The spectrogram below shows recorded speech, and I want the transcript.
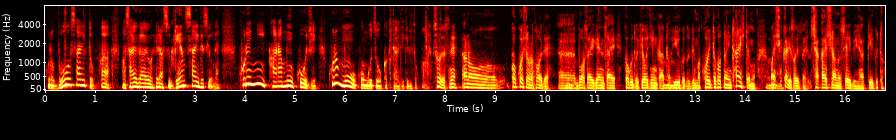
この防災とか、まあ、災害を減らす減災ですよね。これに絡む工事、これはもう今後増加期待できるとか。そうですね。あの、国交省の方で、うん、防災減災、国土強靭化ということで、うん、まあ、こういったことに対しても、まあ、しっかりそういった社会資本の整備をやっていくと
